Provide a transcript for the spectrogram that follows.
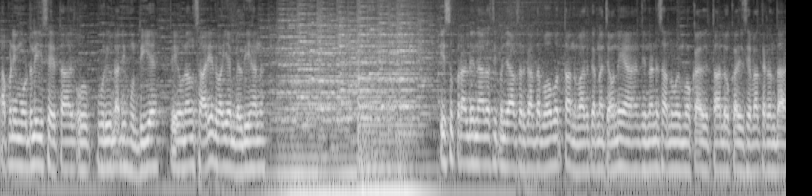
ਆਪਣੀ ਮੁੱਢਲੀ ਸਹਾਇਤਾ ਉਹ ਪੂਰੀ ਉਹਨਾਂ ਦੀ ਹੁੰਦੀ ਹੈ, ਤੇ ਉਹਨਾਂ ਨੂੰ ਸਾਰੀਆਂ ਦਵਾਈਆਂ ਮਿਲਦੀਆਂ ਹਨ। ਇਸ ਉਪਰਾਲੇ ਨਾਲ ਅਸੀਂ ਪੰਜਾਬ ਸਰਕਾਰ ਦਾ ਬਹੁਤ ਬਹੁਤ ਧੰਨਵਾਦ ਕਰਨਾ ਚਾਹੁੰਦੇ ਹਾਂ, ਜਿਨ੍ਹਾਂ ਨੇ ਸਾਨੂੰ ਇਹ ਮੌਕਾ ਦਿੱਤਾ ਲੋਕਾਂ ਦੀ ਸੇਵਾ ਕਰਨ ਦਾ।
